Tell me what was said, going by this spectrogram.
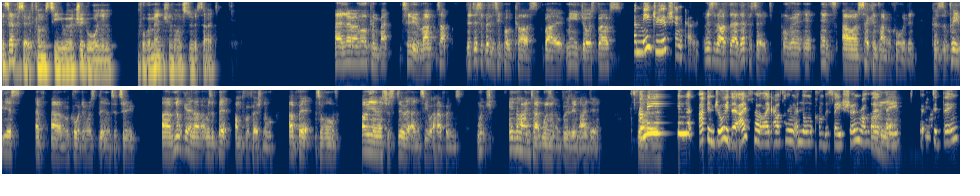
This episode comes to you with a trigger warning for the mention of suicide. Hello and welcome back to Ramped Up, the Disability Podcast by me, Joel Sprouse. And me, Julia Shenko. This is our third episode, although it's our second time recording because the previous um, recording was split into two. Um, not getting that, that was a bit unprofessional, a bit sort of, oh yeah, let's just do it and see what happens, which in hindsight wasn't a brilliant idea. So, I mean, I enjoyed it. I felt like I was having a normal conversation rather than oh, yeah. a scripted thing.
